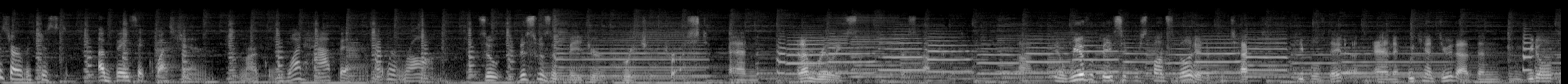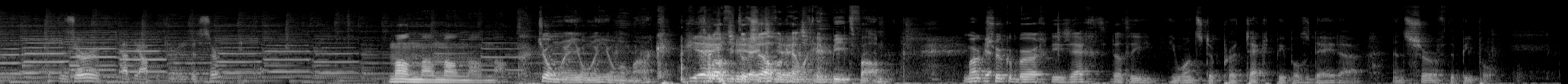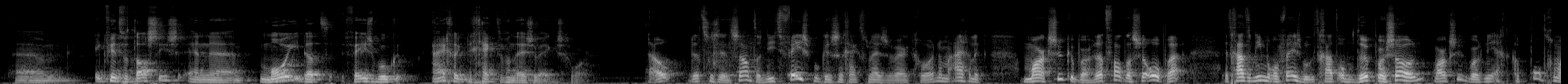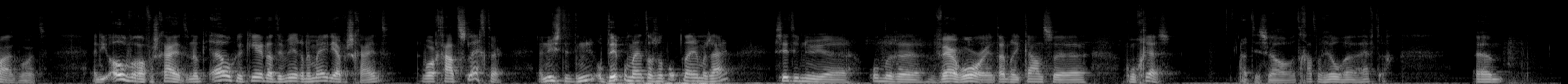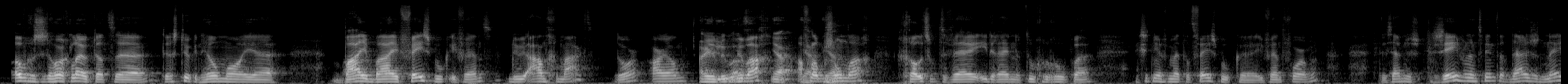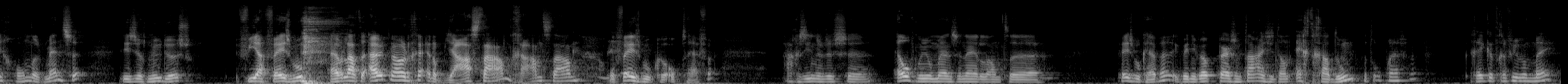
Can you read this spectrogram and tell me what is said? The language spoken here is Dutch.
to start with just a basic question. Mark, what happened? What went wrong? So this was a major breach of trust, and, and I'm really sorry that this happened. Uh, you know, we have a basic responsibility to protect people's data, and if we can't do that, then we don't deserve to have the opportunity to serve people. Man, man, man, man, man. Jongen, jongen, jongen, Mark. Ik Jeetje, geloof je toch jeetje, zelf ook jeetje. helemaal geen beat van. Mark Zuckerberg die zegt dat hij he wants to protect people's data and serve the people. Ehm, ik vind het fantastisch en eh, mooi dat Facebook eigenlijk de gekte van deze week is geworden. Nou, dat is dus interessant. Dat Niet Facebook is de gek van deze werk geworden, maar eigenlijk Mark Zuckerberg. Dat valt dus zo op, hè? Het gaat ook niet meer om Facebook. Het gaat om de persoon, Mark Zuckerberg, die echt kapot gemaakt wordt. En die overal verschijnt. En ook elke keer dat hij weer in de media verschijnt, wordt, gaat het slechter. En nu zit hij nu, op dit moment, als we het opnemen zijn, zit hij nu eh, onder eh, verhoor in het Amerikaanse eh, congres. Het, is wel, het gaat wel heel heftig. Ehm, overigens is het heel erg leuk dat er is natuurlijk een heel mooi eh, bye-bye Facebook-event nu aangemaakt door Arjan Arjen Lubach? Lubach. Ja, Afgelopen ja, ja. zondag. Groots op tv, iedereen naartoe geroepen. Ik zit nu even met dat Facebook-event voor me. Er zijn dus 27.900 mensen die zich nu dus via Facebook hebben laten uitnodigen en op ja staan, gaan staan, om Facebook eh, op te heffen. Aangezien er dus eh 11 miljoen mensen in Nederland eh, Facebook hebben. Ik weet niet welk percentage het dan echt gaat doen, het opheffen. Rekent er even iemand mee?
